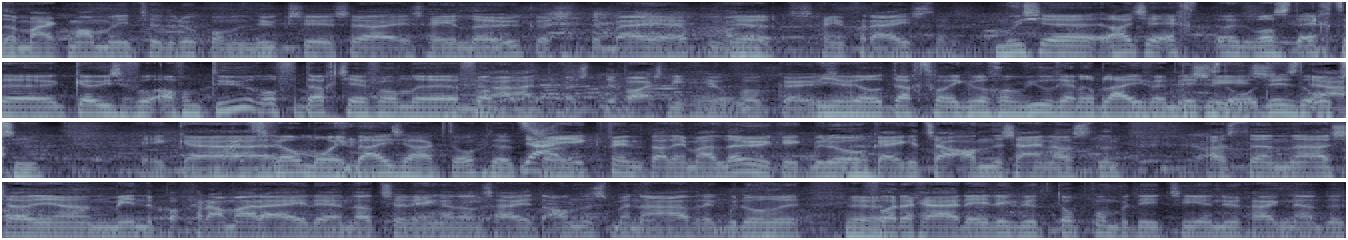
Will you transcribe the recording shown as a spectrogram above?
daar maak ik me allemaal niet zo druk om. Luxe is, eh, is heel leuk als je het erbij hebt, maar Ja. het is geen vereiste. Moest je, had je echt, eh, was het echt eh, een keuze voor avontuur? Of dacht je van, van Ja, was, er was niet heel veel keuze. je wil, dacht van ik wil gewoon wielrenner blijven en dit is de, dit is de ja. Ik, eh, Maar het is wel een mooie bijzaak, toch? Dat, Ja, eh, ik vind het alleen maar leuk. Ik bedoel, kijk, het zou anders zijn als, een, als, een, als je een minder programma rijden en dat soort dingen. Dan zou je het anders benaderen. Ik bedoel, Ja. vorig jaar deed ik de topcompetitie en nu ga ik naar de,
